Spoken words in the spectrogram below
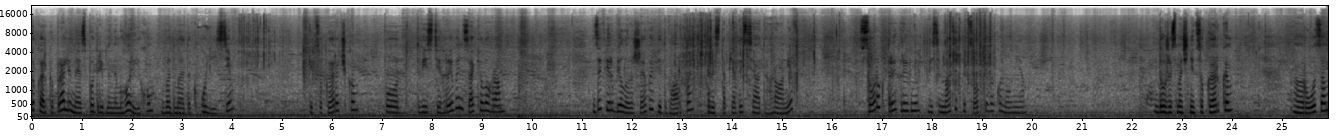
Цукерки праліне з подрібненим горіхом, ведмедик у лісі. Такі цукерочка по 200 гривень за кілограм. Зефір білорожевий від варту 350 грамів. 43 гривні, 18% економія. Дуже смачні цукерки. Роза,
